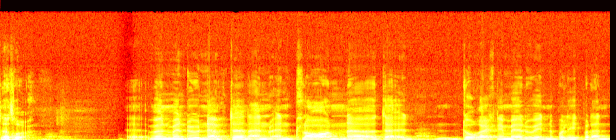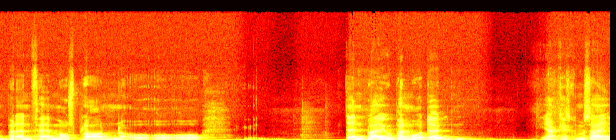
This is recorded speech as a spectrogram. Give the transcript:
Det tror jeg. Eh, men, men, du nevnte en, en plan. Da, da regner jeg med du er inne på litt på den, på den femårsplanen. og, og, og den ble jo på en måte ja, hva skal vi si,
